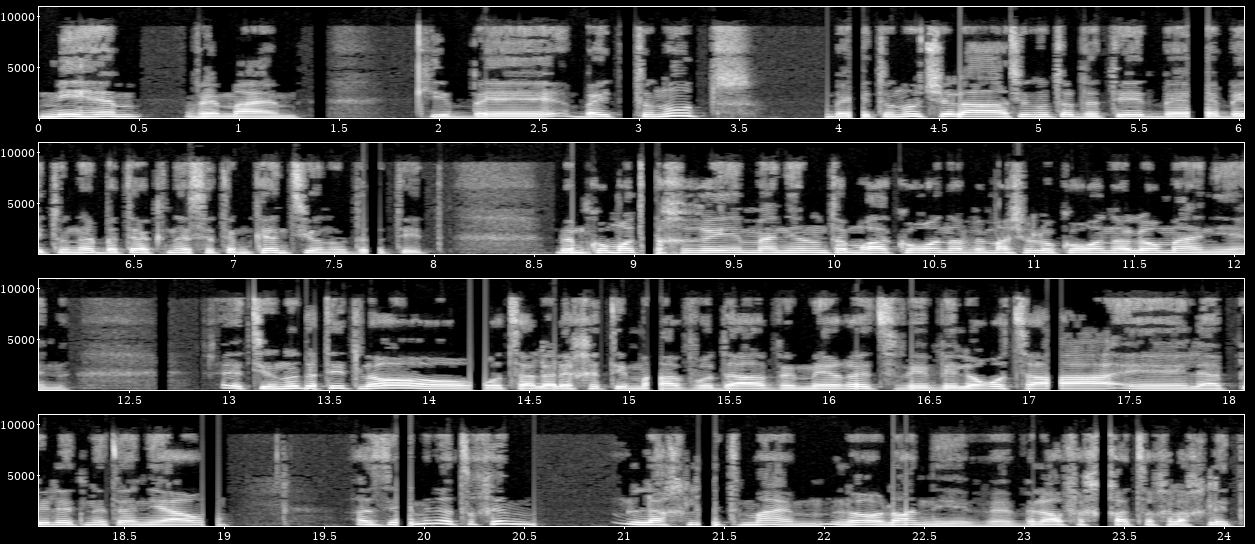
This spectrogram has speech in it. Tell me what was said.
מי הם ומה הם. כי בעיתונות, בעיתונות של הציונות הדתית, בעיתוני בתי הכנסת הם כן ציונות דתית. במקומות אחרים מעניין אותם רק קורונה ומה שלא קורונה לא מעניין. ציונות דתית לא רוצה ללכת עם העבודה ומרץ והיא לא רוצה אה, להפיל את נתניהו. אז ימינה צריכים להחליט מה הם, לא, לא אני ולא אף אחד צריך להחליט.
